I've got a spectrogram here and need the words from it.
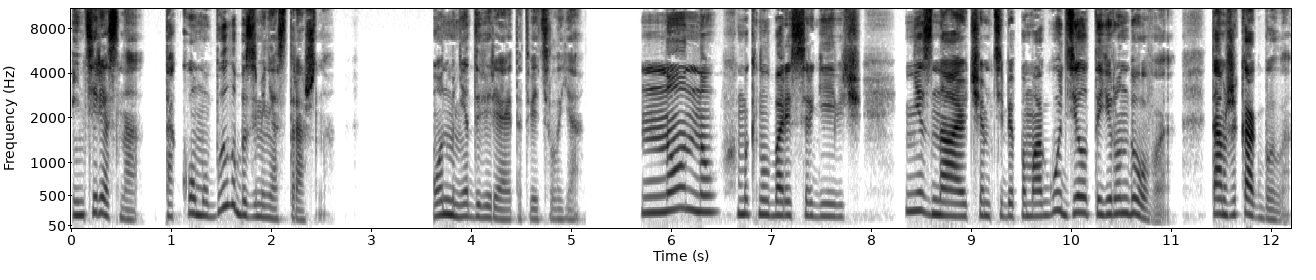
Интересно, такому было бы за меня страшно? Он мне доверяет», — ответила я. «Ну-ну», — хмыкнул Борис Сергеевич, «Не знаю, чем тебе помогу, дело-то ерундовое. Там же как было?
